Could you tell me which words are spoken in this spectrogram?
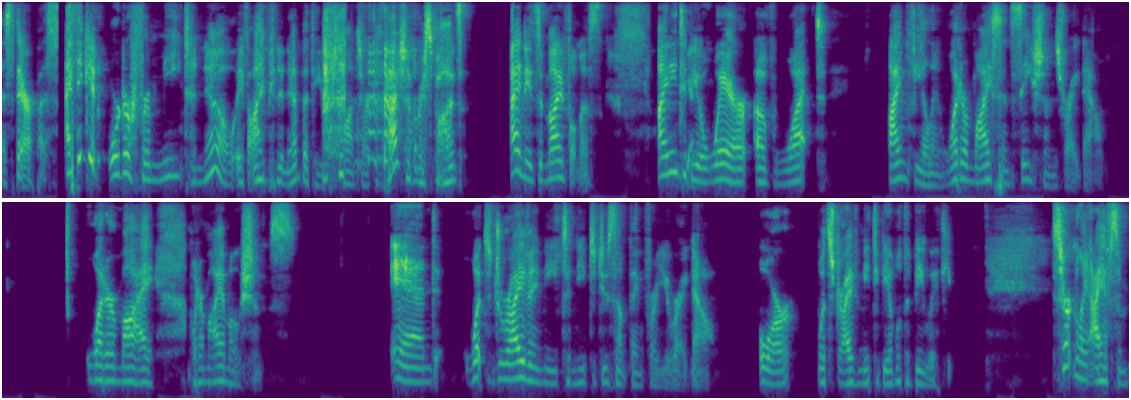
as therapists. I think in order for me to know if I'm in an empathy response or a compassion response, I need some mindfulness. I need to yeah. be aware of what I'm feeling. What are my sensations right now? What are my what are my emotions? And what's driving me to need to do something for you right now or what's driving me to be able to be with you? Certainly i have some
